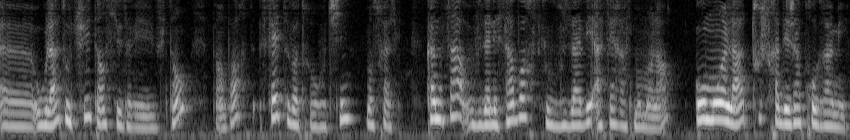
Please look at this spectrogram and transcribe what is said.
euh, ou là tout de suite, hein, si vous avez du temps, peu importe, faites votre routine menstruation. Comme ça, vous allez savoir ce que vous avez à faire à ce moment-là. Au moins là, tout sera déjà programmé.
